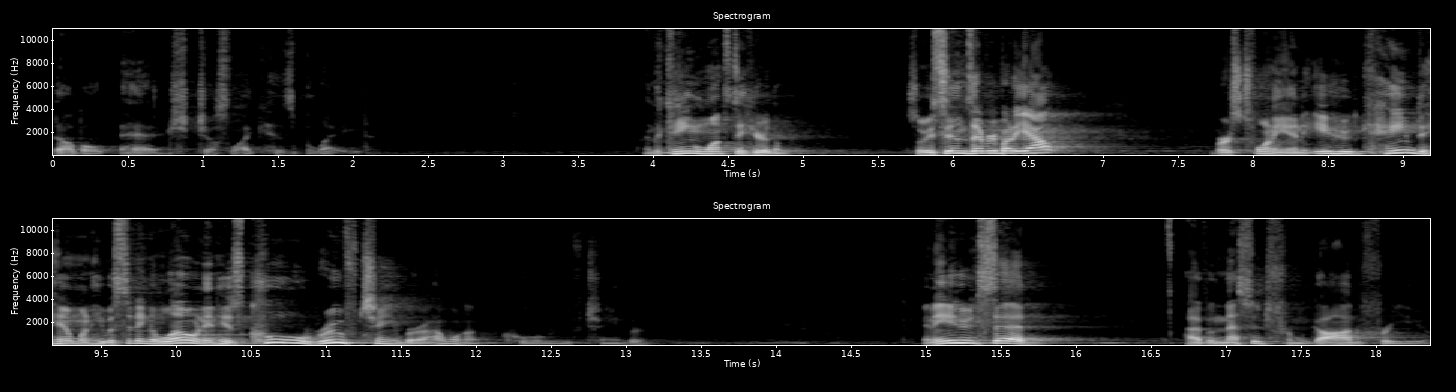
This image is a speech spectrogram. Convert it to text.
double edged, just like his blade. And the king wants to hear them. So he sends everybody out Verse 20, and Ehud came to him when he was sitting alone in his cool roof chamber. I want a cool roof chamber. And Ehud said, I have a message from God for you.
